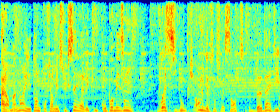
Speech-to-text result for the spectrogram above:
Alors maintenant, il est temps de confirmer le succès avec une compo maison. Voici donc en 1960 Bubba Diddy.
